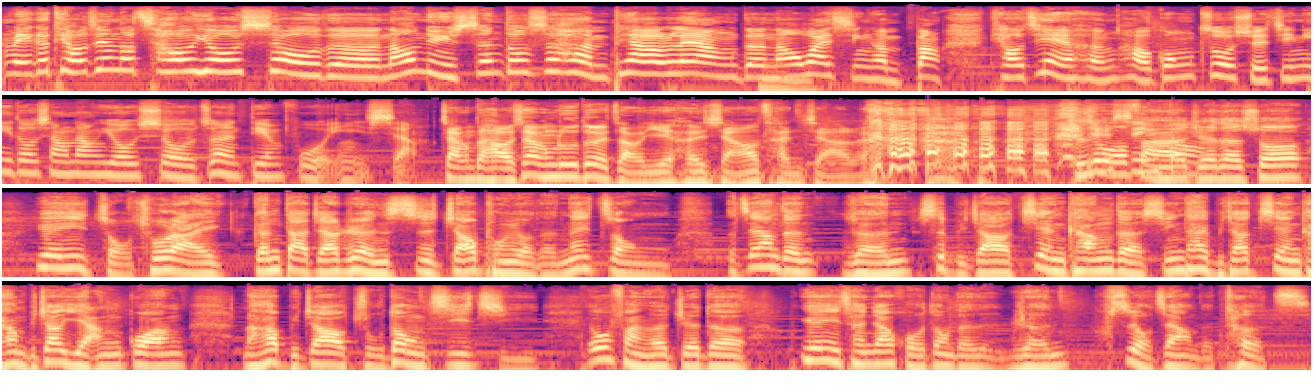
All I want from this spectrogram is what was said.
每个条件都超优秀的，然后女生都是很漂亮的，然后外形很棒，条件也很好，工作学经历都相当优秀，真的颠覆我印象。讲的好像陆队长也很想要参加了，其实我反而觉得说，愿意走出来跟大家认识、交朋友的那种这样的人是比较健康的，心态比较健康，比较阳光，然后比较主动积极。我反而觉得愿意参加活动的人是有这样的特质。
